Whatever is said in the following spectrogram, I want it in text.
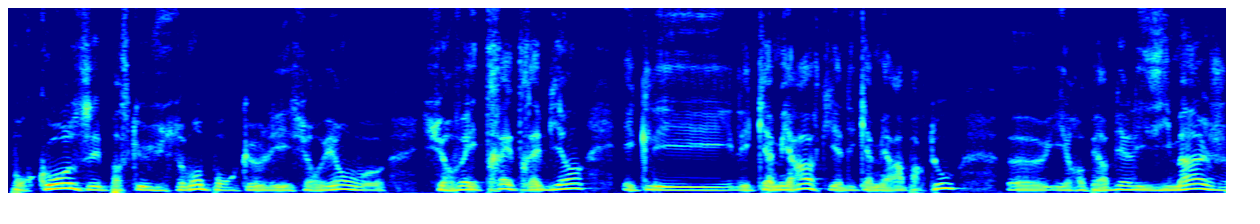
pour cause, c'est parce que justement pour que les surveillants euh, surveillent très très bien et que les, caméras, parce qu'il y a des caméras partout, ils repèrent bien les images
